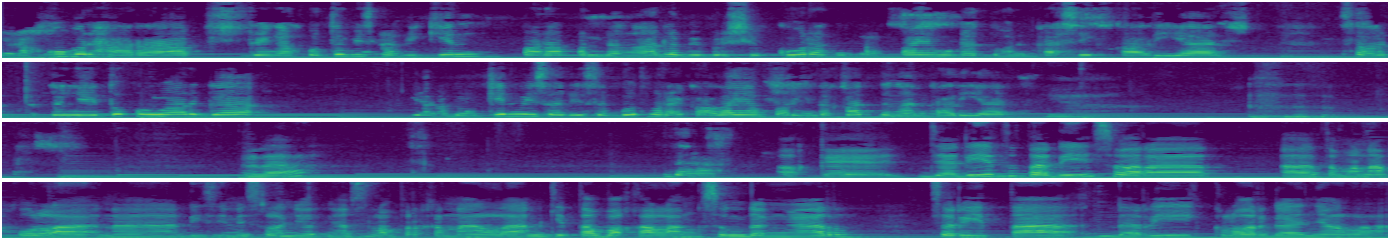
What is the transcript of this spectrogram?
Dan aku berharap sharing aku tuh bisa bikin para pendengar lebih bersyukur atas apa yang udah Tuhan kasih ke kalian. Salah satunya itu keluarga. Yang mungkin bisa disebut mereka lah yang paling dekat dengan kalian. Yeah. udah? Udah. Oke jadi itu tadi suara uh, teman aku lah. Nah, di sini selanjutnya setelah perkenalan kita bakal langsung dengar cerita dari keluarganya lah.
